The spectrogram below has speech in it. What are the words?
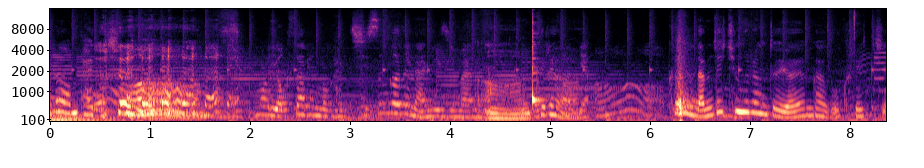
그럼 봤죠. 뭐 역사를 뭐 같이 쓴 거는 아니지만 어, 그럼. 어, 그럼 남자친구랑도 여행 가고 그랬지.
